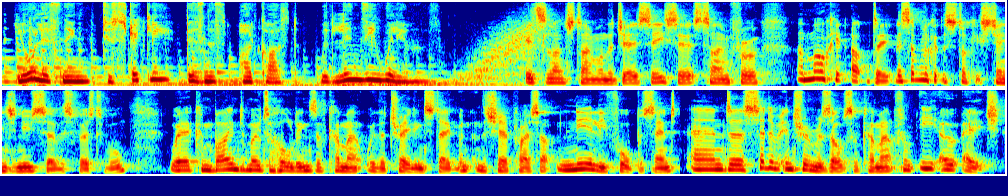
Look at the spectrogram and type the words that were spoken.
You're listening to Strictly Business Podcast with Lindsay Williams. It's lunchtime on the JSE, so it's time for a market update. Let's have a look at the Stock Exchange News Service first of all, where combined motor holdings have come out with a trading statement and the share price up nearly 4%. And a set of interim results have come out from EOH.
